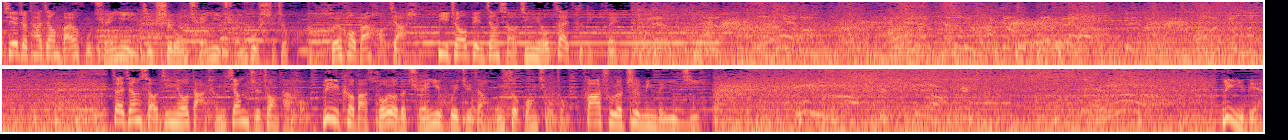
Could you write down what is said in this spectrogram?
接着他将白虎拳翼以及赤龙拳翼。全部实质化，随后摆好架势，一招便将小金牛再次顶飞。在将小金牛打成僵直状态后，立刻把所有的权益汇聚在红色光球中，发出了致命的一击。另一边，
